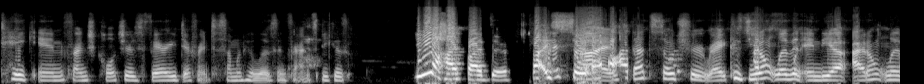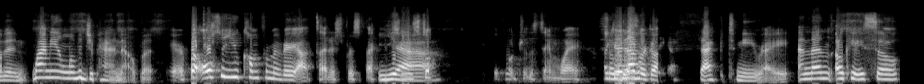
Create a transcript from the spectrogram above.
take in French culture is very different to someone who lives in France because You need a high five there. That is so Guys, that's so true, right? Because you don't live in India. I don't live in. Well, I mean, I live in Japan now, but. But also, you come from a very outsider's perspective. yeah, So you're still the culture the same way. Like So you're it never doesn't gonna. affect me, right? And then okay, so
